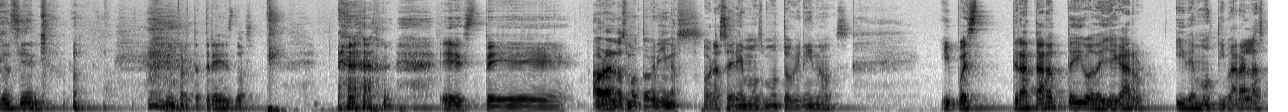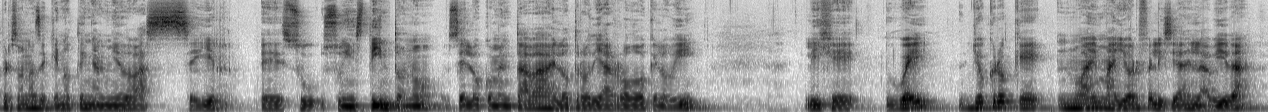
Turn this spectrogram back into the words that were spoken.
Lo siento. No importa, tres, dos. este. Ahora los motogrinos. Ahora seremos motogrinos. Y pues tratar, te digo, de llegar y de motivar a las personas de que no tengan miedo a seguir eh, su, su, instinto, ¿no? Se lo comentaba el otro día a Rodo que lo vi. Le dije, güey, yo creo que no hay mayor felicidad en la vida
